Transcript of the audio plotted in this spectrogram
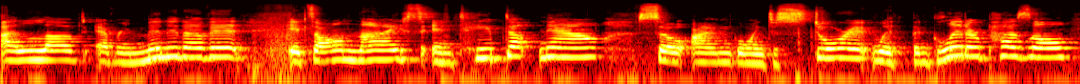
I loved every minute of it. It's all nice and taped up now, so I'm going to store it with the glitter puzzle.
